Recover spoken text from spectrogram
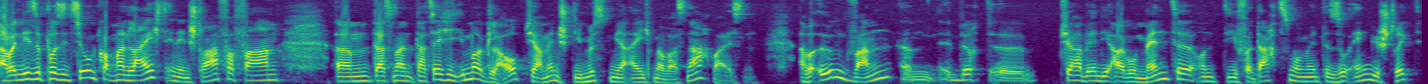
Aber in diese Position kommt man leicht in den Strafverfahren, ähm, dass man tatsächlich immer glaubt, ja Mensch, die müssten mir eigentlich mal was nachweisen. Aber irgendwann ähm, wird, äh, tja, werden die Argumente und die Verdachtsmomente so eng gestrickt,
